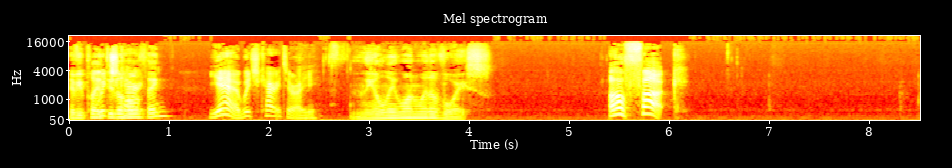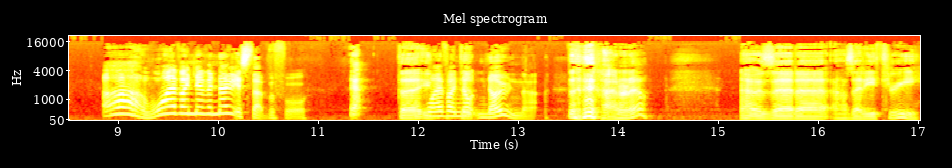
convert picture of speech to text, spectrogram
Have you played Which through the whole thing? Yeah, which character are you? I'm the only one with a voice. Oh fuck! Ah, why have I never noticed that before? Yeah. The, Why have I the- not known that? I don't know. I was at uh, I was at E3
